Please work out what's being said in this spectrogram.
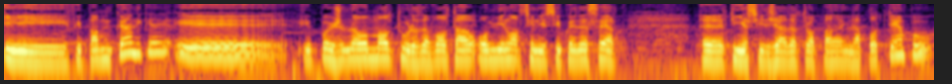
E fui para a mecânica e, e depois, numa altura da volta ao 1957, uh, tinha sido já da tropa ainda há pouco tempo,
